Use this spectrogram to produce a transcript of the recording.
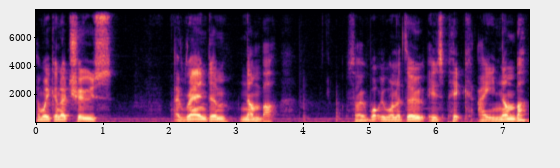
and we're going to choose a random number. So what we want to do is pick a number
